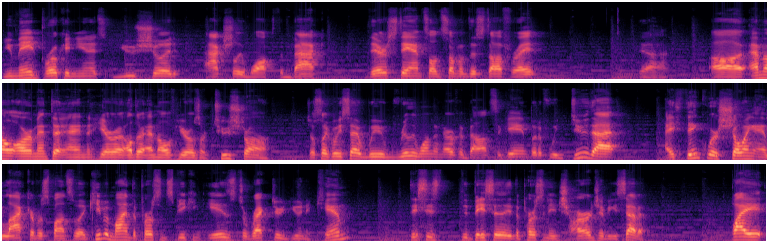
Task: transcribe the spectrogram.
You made broken units. You should actually walk them back. Their stance on some of this stuff, right? Yeah. Uh, ML Aramintha and hero, other ML heroes are too strong. Just like we said, we really want to nerf and balance the game. But if we do that, I think we're showing a lack of responsibility. Keep in mind, the person speaking is Director Unit Kim. This is basically the person in charge of E7. By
